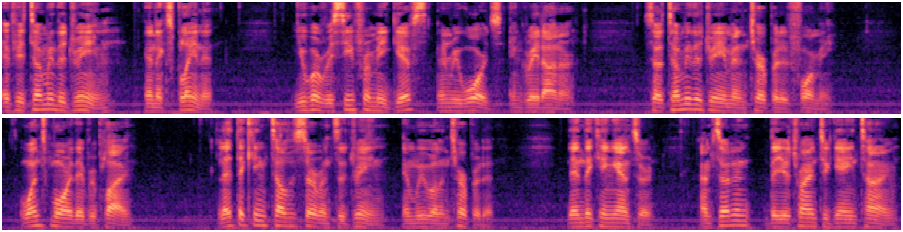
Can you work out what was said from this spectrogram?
if you tell me the dream and explain it, you will receive from me gifts and rewards and great honor. So tell me the dream and interpret it for me. Once more they replied, Let the king tell his servants the dream, and we will interpret it. Then the king answered, I'm certain that you're trying to gain time,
